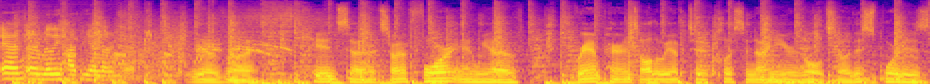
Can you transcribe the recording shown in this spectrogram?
and I'm really happy I learned it. We have uh, kids uh, that start at four, and we have grandparents all the way up to close to 90 years old. So this sport is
